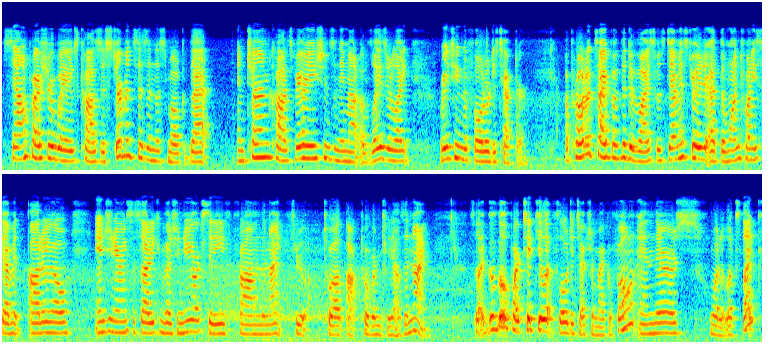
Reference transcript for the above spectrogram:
Sound pressure waves cause disturbances in the smoke that in turn cause variations in the amount of laser light reaching the photodetector. A prototype of the device was demonstrated at the 127th Audio Engineering Society Convention, New York City from the 9th through 12th October 2009. So I Google particulate flow detection microphone and there's what it looks like.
